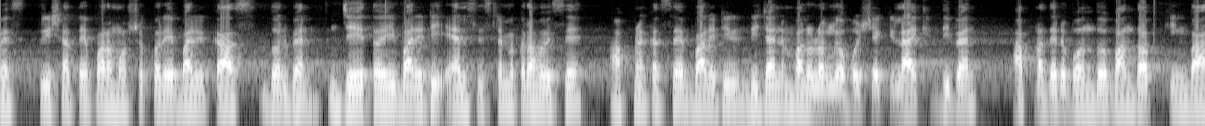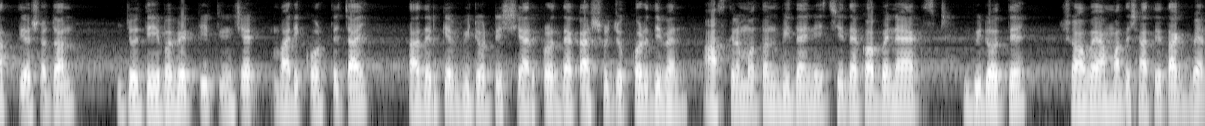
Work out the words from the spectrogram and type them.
মিস্ত্রির সাথে পরামর্শ করে বাড়ির কাজ ধরবেন। যেহেতু এই বাড়িটি এল সিস্টেমে করা হয়েছে, আপনার কাছে বাড়িটির ডিজাইন ভালো লাগলে অবশ্যই একটি লাইক দিবেন। আপনাদের বন্ধু বান্ধব কিংবা আত্মীয় স্বজন যদি এভাবে একটি টিন শেড বাড়ি করতে চায়, তাদেরকে ভিডিওটি শেয়ার করে দেখার সুযোগ করে দিবেন। আজকের মতন বিদায় নিচ্ছি। দেখা হবে নেক্সট ভিডিওতে। সবাই আমাদের সাথে থাকবেন।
